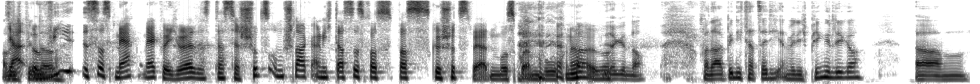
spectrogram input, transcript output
Also ja, irgendwie da, ist das merk merkwürdig, oder? Dass, dass der Schutzumschlag eigentlich das ist, was, was geschützt werden muss beim Buch. Ne? Also. ja, genau. Von daher bin ich tatsächlich ein wenig pingeliger. Ähm,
